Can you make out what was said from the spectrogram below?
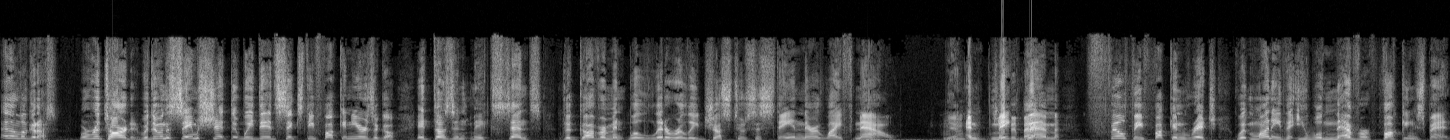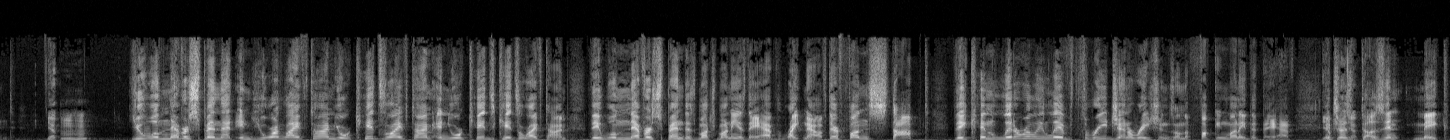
And then look at us. We're retarded. We're doing the same shit that we did 60 fucking years ago. It doesn't make sense. The government will literally just to sustain their life now Yeah. and make them filthy fucking rich with money that you will never fucking spend. Yep. Mhm. You will never spend that in your lifetime, your kid's lifetime, and your kid's kid's lifetime. They will never spend as much money as they have right now. If their funds stopped, they can literally live three generations on the fucking money that they have. it just doesn't make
